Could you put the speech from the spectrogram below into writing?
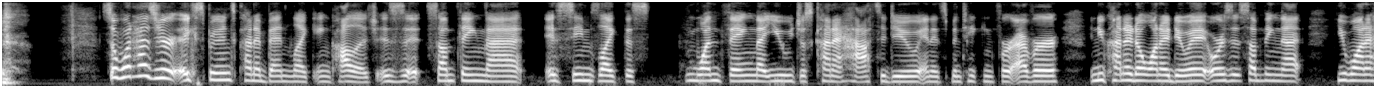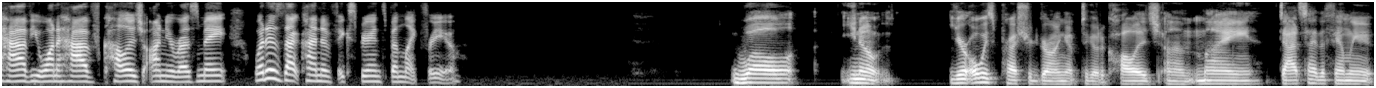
so, what has your experience kind of been like in college? Is it something that it seems like this one thing that you just kind of have to do and it's been taking forever and you kind of don't want to do it? Or is it something that you want to have? You want to have college on your resume? What has that kind of experience been like for you? Well, you know, you're always pressured growing up to go to college. Um, my dad's side of the family,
